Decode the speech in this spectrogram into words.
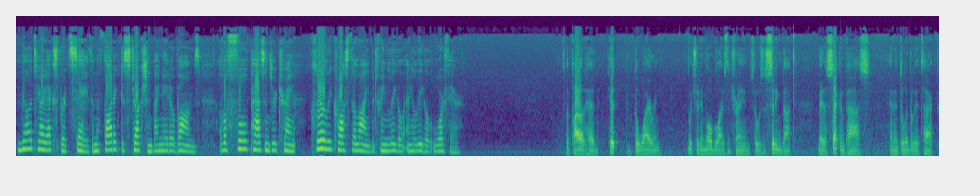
Military experts say the methodic destruction by NATO bombs of a full passenger train clearly crossed the line between legal and illegal warfare. The pilot had hit the wiring which had immobilized the train, so it was a sitting duck, made a second pass, and it deliberately attacked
